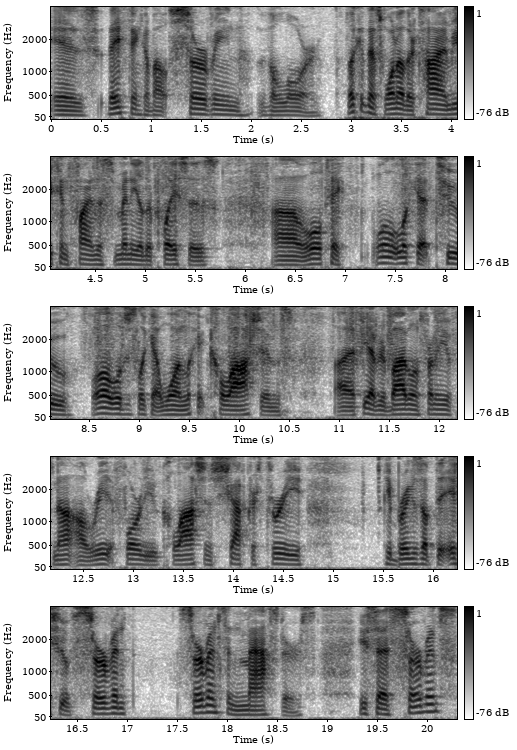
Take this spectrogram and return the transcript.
is they think about serving the Lord. Look at this one other time. You can find this many other places. Uh, we'll take we'll look at two. Well, we'll just look at one. Look at Colossians. Uh, if you have your Bible in front of you, if not, I'll read it for you. Colossians chapter three. He brings up the issue of servant, servants and masters. He says, "Servants,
